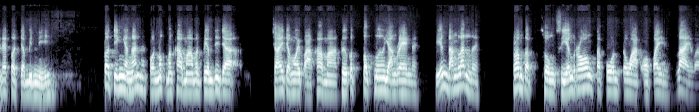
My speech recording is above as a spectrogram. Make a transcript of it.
และก็จะบินหนี ก็จริงอย่างนั้นพอนกมันเข้ามามันเตรียมที่จะ ใช้จะหอยปากเข้ามา เธอก็ตบมืออย่างแรงเลย เสียงดังลั่นเลย พร้อมกับส่งเสียงร้องตะโกนตวาดออกไปไล่ว่า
